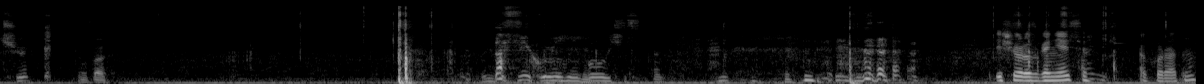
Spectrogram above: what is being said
Че? Вот так. Да фиг у меня не получится так. Еще разгоняйся. Аккуратно.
